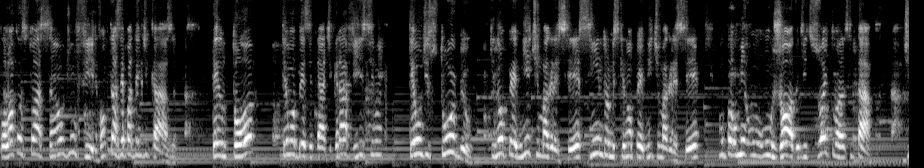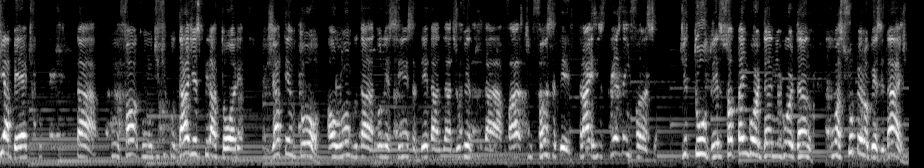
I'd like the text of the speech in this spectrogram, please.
coloca a situação de um filho, vamos trazer para dentro de casa. Tentou, tem uma obesidade gravíssima, tem um distúrbio que não permite emagrecer, síndromes que não permitem emagrecer, um, um, um jovem de 18 anos que está diabético, está com, com, dificuldade respiratória, já tentou ao longo da adolescência dele, da, da juventude, da fase de infância dele, traz isso desde a infância, de tudo, ele só está engordando, engordando, com uma super obesidade,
